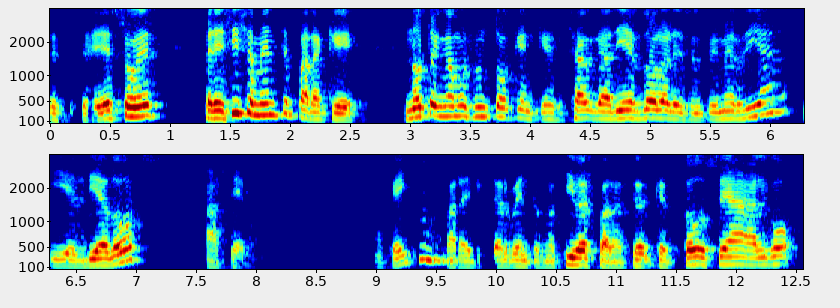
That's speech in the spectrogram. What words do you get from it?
Es- Eso es precisamente para que no tengamos un token que salga a 10 dólares el primer día y el día 2 a cero. ¿Ok? Para evitar ventas masivas, para hacer que todo sea algo,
